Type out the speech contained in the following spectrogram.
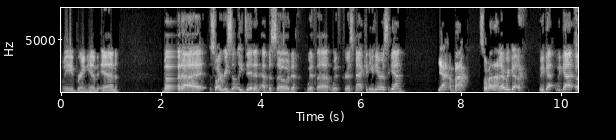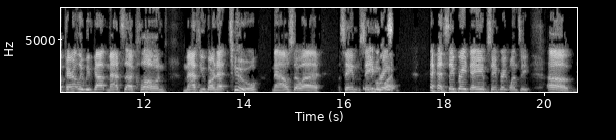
Let me bring him in. But uh, so I recently did an episode with uh, with Chris. Matt, can you hear us again? Yeah, I'm back. Sorry about that. There we go. We got we got apparently we've got Matt's uh, clone Matthew Barnett two now. So uh, same same great same great name, same great onesie. Um,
